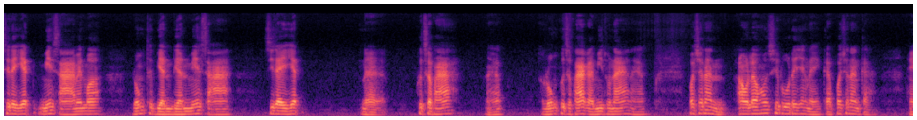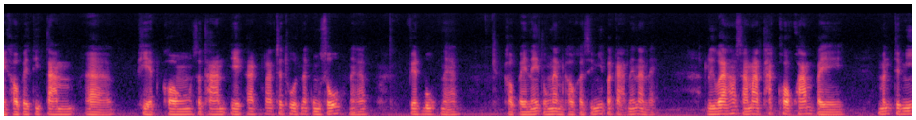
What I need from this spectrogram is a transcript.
สิได้เฮ็ดเมษาแม่นบ่ ลงทะเบียนเดือนเมษาสิได้เฮ็ดเอ่อพฤษภานะครับ ลงพฤษภากับมิถุนานะครับ เพราะฉะนั้นเอาแล้วเฮาสิรู้ได้จังไดก็เพราะฉะนั้นก็ให้เขาไปติดตามเพจของสถานเอกอัครราชทูตณกรุงโซลนะครับ Facebook นะครับ เขาไปในตรงนั้นเขาก็สิมีประกาศในนั้นแหละหรือว่าเขาสามารถทักข้อความไป มันจะมี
